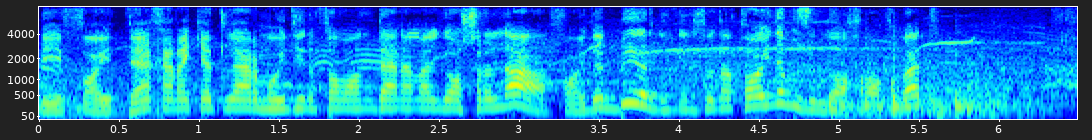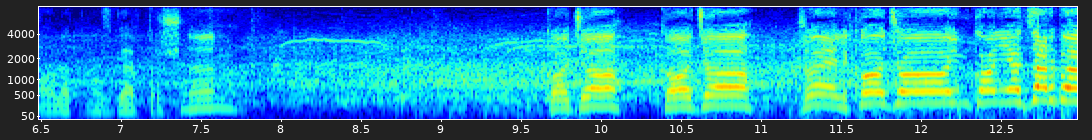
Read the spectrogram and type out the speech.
befoyda harakatlar mo'ydinov tomonidan amalga oshirildi. Foyda berdi unga nisbatan qoida buzildi. Oxir oqibat holatni o'zgartirishni kojo kojo joel kojo imkoniyat zarba!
